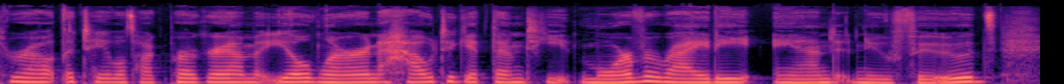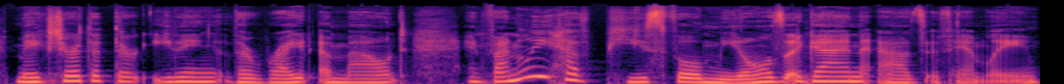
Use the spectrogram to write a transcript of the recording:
Throughout the Table Talk program, you'll learn how to get them to eat more variety and new foods, make sure that they're eating the right amount, and finally have peaceful meals again as a family.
